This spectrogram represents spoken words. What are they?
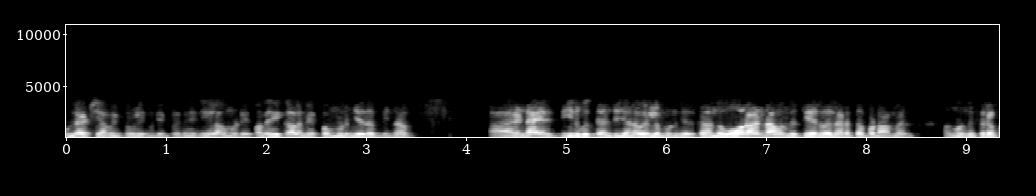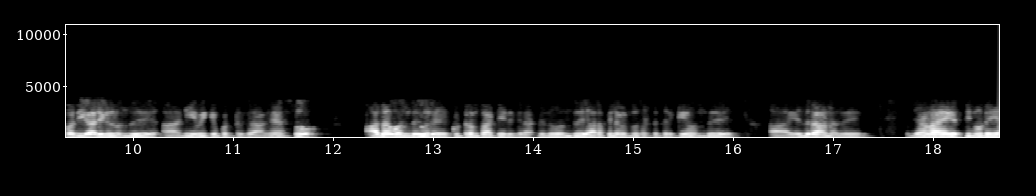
உள்ளாட்சி அமைப்புகளினுடைய பிரதிநிதிகள். அவங்களுடைய பதவிக்காலம் எப்ப முடிஞ்சது அப்படின்னா ரெண்டாயிரத்தி இருபத்தி அஞ்சு ஜனவரியில முடிஞ்சது. அந்த ஓராண்டா வந்து தேர்தல் நடத்தப்படாம அங்க வந்து சிறப்பு அதிகாரிகள் வந்து நியமிக்கப்பட்டிருக்கிறாங்க. சோ அதை வந்து ஒரு குற்றம் சாட்டி இருக்கிறார் இது வந்து அரசியலமைப்பு சட்டத்திற்கே வந்து எதிரானது. ஜனநாயகத்தினுடைய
